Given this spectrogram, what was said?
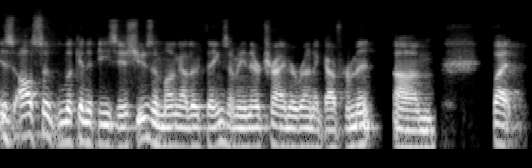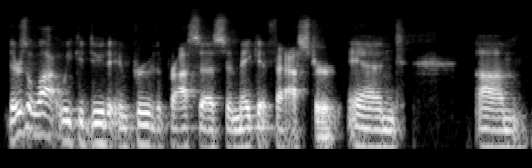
is also looking at these issues among other things. I mean, they're trying to run a government. Um, but there's a lot we could do to improve the process and make it faster. And, um,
